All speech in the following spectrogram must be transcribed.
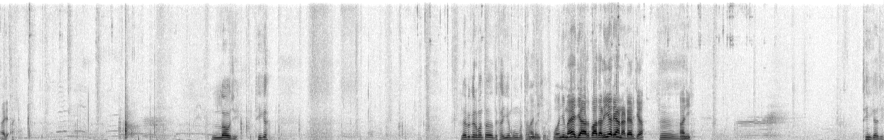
ਆ ਜਾ। ਲਓ ਜੀ ਠੀਕ ਆ? ਲੈ ਵੀ ਗਰਮਤ ਦਿਖਾਈਏ ਮੂੰਹ ਮੱਥਾ ਬੜਾ ਹਾਂਜੀ। ਉਂਝ ਮੈਂ ਜਾਤਪਾਤ ਵਾਲੀ ਆ ਹਰਿਆਣਾ ਟਾਈਪ ਚ ਆ। ਹਾਂ। ਹਾਂਜੀ। ਠੀਕ ਆ ਜੀ।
